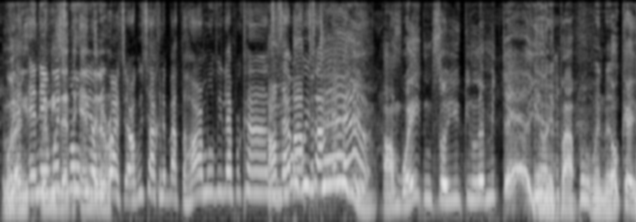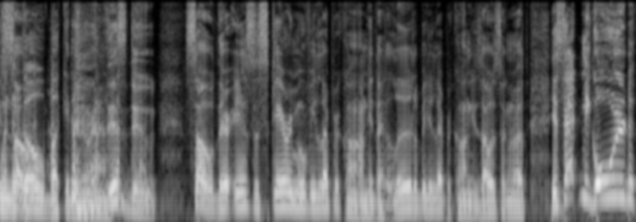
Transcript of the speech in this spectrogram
When, he- And then he's which movie are we watching? Are we talking about the horror movie Leprechauns? I'm is that about what we talking tell about? you. I'm waiting so you can let me tell He you. only pop up when the Okay, when so the gold bucket is around. this dude. So there is a scary movie Leprechaun. He had that little bitty leprechaun. He's always talking about. Is that me gold?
